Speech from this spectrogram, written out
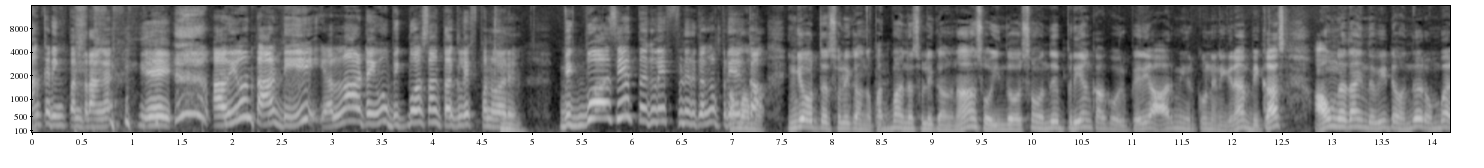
ஆங்கரிங் பண்றாங்க. ஏய் அதையும் தாண்டி எல்லா டைமும் பிக் பாஸ் தான் தக் லைஃப் பண்ணுவாரு. பிக் பாஸே தக் லைஃப் பண்ணிருக்காங்க பிரியங்கா. இங்க ஒருத்தர் சொல்லியிருக்காங்க. பத்மா என்ன சொல்லியிருக்காங்கன்னா ஸோ இந்த வருஷம் வந்து பிரியங்காக்கு ஒரு பெரிய ஆர்மி இருக்கும்னு நினைக்கிறேன். பிகாஸ் அவங்க தான் இந்த வீட்டை வந்து ரொம்ப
